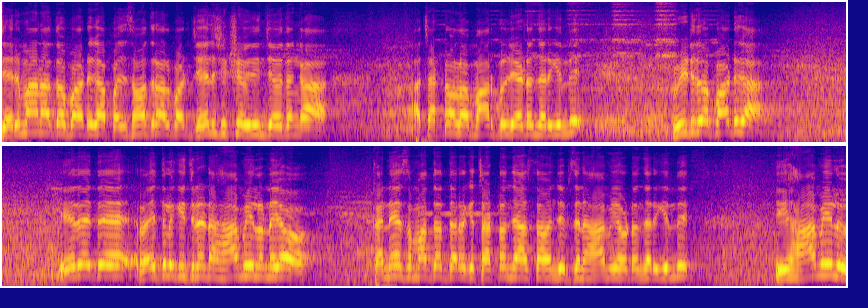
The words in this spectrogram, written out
జరిమానాతో పాటుగా పది సంవత్సరాల పాటు జైలు శిక్ష విధించే విధంగా ఆ చట్టంలో మార్పులు చేయడం జరిగింది. వీటితో పాటుగా ఏదైతే రైతులకు ఇచ్చిన హామీలు ఉన్నాయో కనీస మద్దతు ధరకి చట్టం చేస్తామని చెప్పేసి హామీ ఇవ్వడం జరిగింది. ఈ హామీలు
